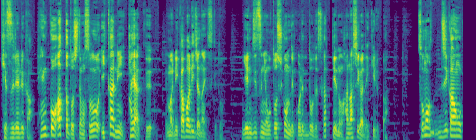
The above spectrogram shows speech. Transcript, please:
削れるか、変更あったとしても、そのいかに早く、まあ、リカバリーじゃないですけど、現実に落とし込んでこれでどうですかっていうのを話ができるか。その時間を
